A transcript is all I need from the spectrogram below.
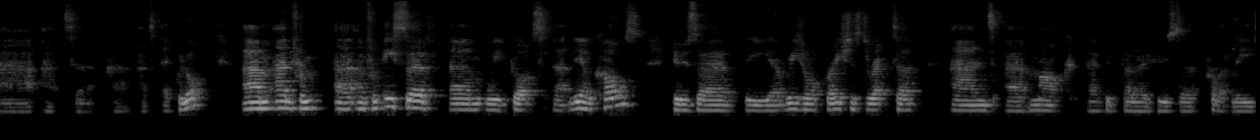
at, uh, at Equilaw. Um, and from uh, and from e.surv, um, we've got Leon Coles, who's the Regional Operations Director, and Mark Goodfellow, who's the Product Lead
